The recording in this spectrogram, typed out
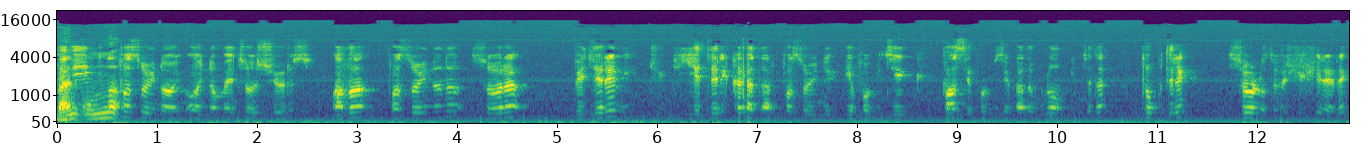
ben Dediğim onunla pas oyunu oy- oynamaya çalışıyoruz. Ama pas oyununu sonra beceremiyor. Çünkü yeteri kadar pas oyunu yapabilecek, pas yapabilecek adamın olmayınca da topu direkt Sörlot'a şişirerek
